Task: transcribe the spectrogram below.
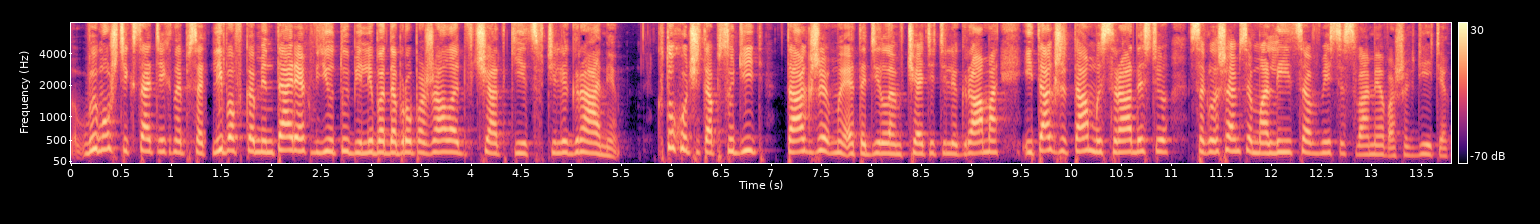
Вы можете, кстати, их написать либо в комментариях в YouTube, либо добро пожаловать в чат Kids в Телеграме. Кто хочет обсудить также мы это делаем в чате Телеграма, и также там мы с радостью соглашаемся молиться вместе с вами о ваших детях.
